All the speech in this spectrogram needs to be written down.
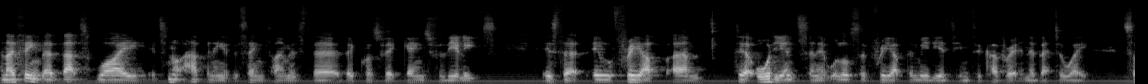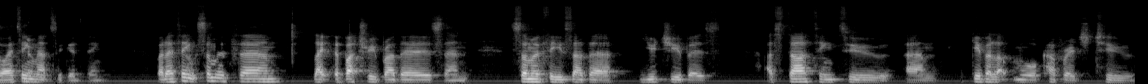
And I think that that's why it's not happening at the same time as the, the CrossFit Games for the elites, is that it will free up um, the audience and it will also free up the media team to cover it in a better way. So I think yeah. that's a good thing. But I think some of the, like the Buttery brothers and some of these other YouTubers are starting to um, give a lot more coverage to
